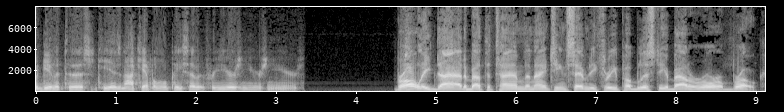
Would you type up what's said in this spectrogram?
would give it to us kids, and I kept a little piece of it for years and years and years. Brawley died about the time the 1973 publicity about Aurora broke.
